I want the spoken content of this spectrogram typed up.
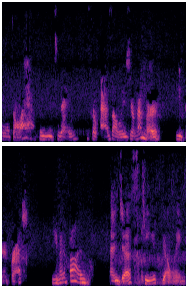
And that's all I have for you today. So as always, remember, keep it fresh, keep it fun, and just keep going.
